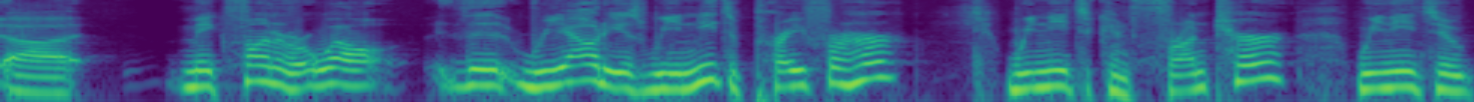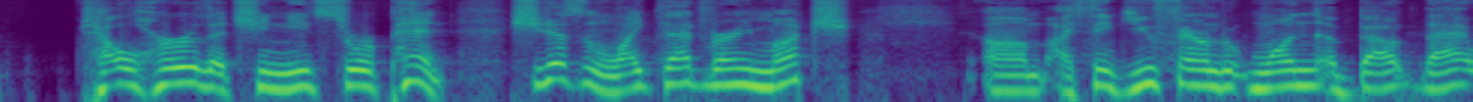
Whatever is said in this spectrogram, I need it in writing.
uh, make fun of her? Well, the reality is we need to pray for her. We need to confront her. We need to tell her that she needs to repent. She doesn't like that very much. Um, I think you found one about that.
